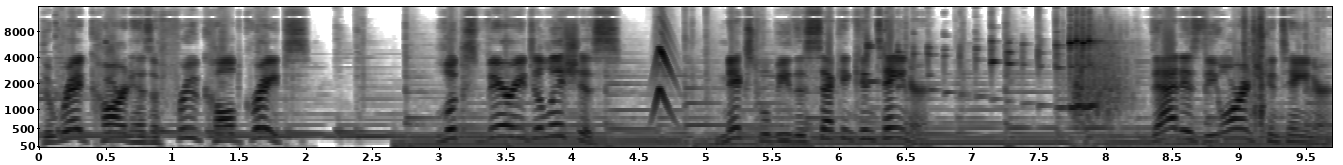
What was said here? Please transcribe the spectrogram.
The red card has a fruit called grapes. Looks very delicious. Next will be the second container. That is the orange container.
